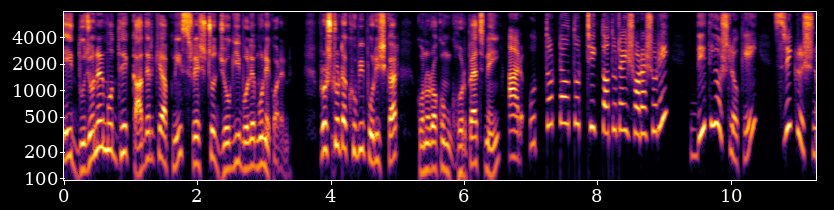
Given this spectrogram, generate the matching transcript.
এই দুজনের মধ্যে কাদেরকে আপনি শ্রেষ্ঠ যোগী বলে মনে করেন? প্রশ্নটা খুবই পরিষ্কার কোনো রকম ঘোরপ্যাচ নেই। আর উত্তরটাও তো ঠিক ততটাই সরাসরি। দ্বিতীয় শ্লোকেই শ্রীকৃষ্ণ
